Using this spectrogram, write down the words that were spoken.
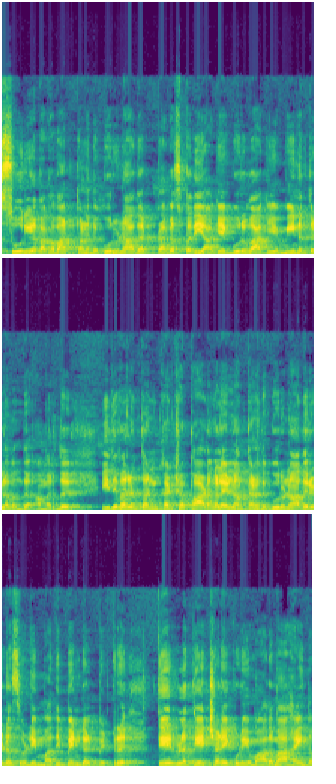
சூரிய பகவான் தனது குருநாதர் பிரகஸ்பதியாகிய குருவாகிய மீனத்தில் வந்து அமர்ந்து இதுவரை தன் கற்ற பாடங்களை எல்லாம் தனது குருநாதரிடம் சொல்லி மதிப்பெண்கள் பெற்று தேர்வில் தேர்ச்சடையக்கூடிய மாதமாக இந்த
